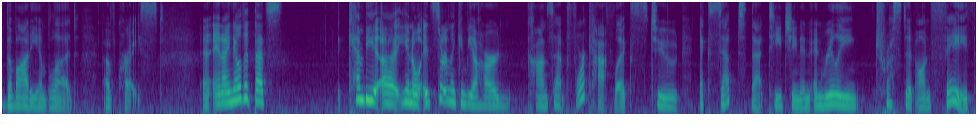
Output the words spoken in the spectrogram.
the body and blood of Christ. And, and I know that that's can be a you know it certainly can be a hard concept for Catholics to accept that teaching and, and really trust it on faith.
